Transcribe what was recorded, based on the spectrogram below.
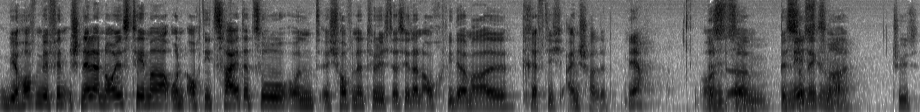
wir hoffen, wir finden schnell ein neues Thema und auch die Zeit dazu. Und ich hoffe natürlich, dass ihr dann auch wieder mal kräftig einschaltet. Ja. Und bis, zum, bis zum nächsten Mal. mal. Tschüss.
